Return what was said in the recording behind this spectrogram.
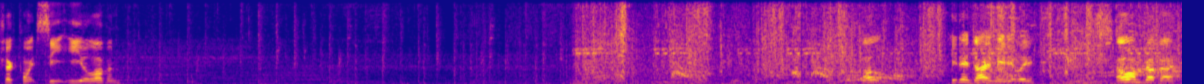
Checkpoint CE11. He didn't die immediately. Oh, I'm about to die.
